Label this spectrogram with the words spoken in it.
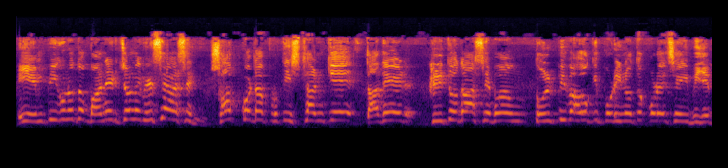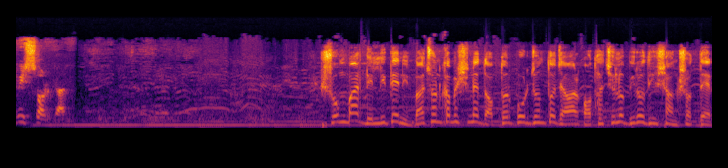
এই এমপি গুলো তো বানের জলে ভেসে আসেনি। সব কটা প্রতিষ্ঠানকে তাদের কৃতদাস এবং তল্পিবাহকে পরিণত করেছে এই বিজেপির সরকার। সোমবার দিল্লিতে নির্বাচন কমিশনের দপ্তর পর্যন্ত যাওয়ার কথা ছিল বিরোধী সাংসদদের।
